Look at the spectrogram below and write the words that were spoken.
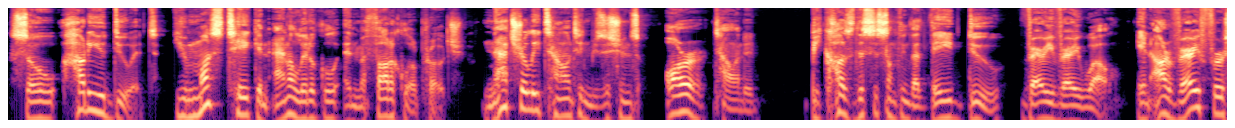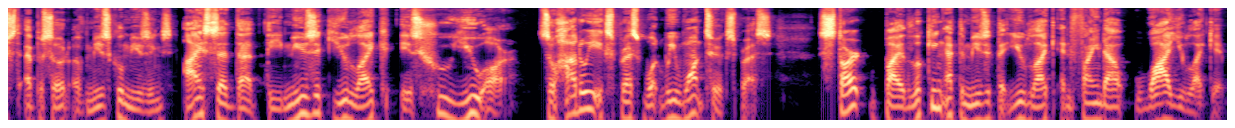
So, how do you do it? You must take an analytical and methodical approach. Naturally talented musicians are talented because this is something that they do very, very well. In our very first episode of Musical Musings, I said that the music you like is who you are. So, how do we express what we want to express? Start by looking at the music that you like and find out why you like it.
